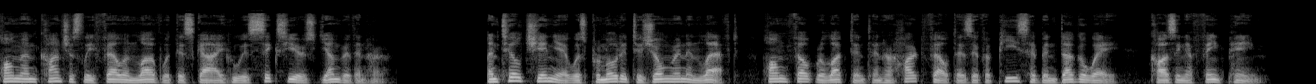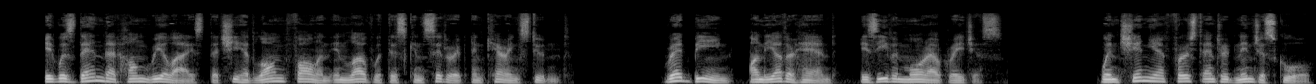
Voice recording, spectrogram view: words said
Hong unconsciously fell in love with this guy who is six years younger than her. Until Qianya was promoted to Zhongren and left, Hong felt reluctant and her heart felt as if a piece had been dug away, causing a faint pain. It was then that Hong realized that she had long fallen in love with this considerate and caring student. Red Bean, on the other hand, is even more outrageous. When Qianya first entered ninja school,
